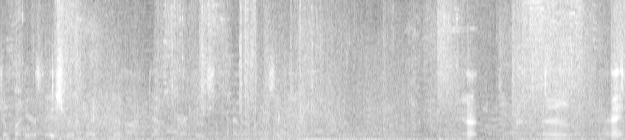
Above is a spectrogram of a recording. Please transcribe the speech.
jump on your face real quick and get knocked down here, because I'm kind of sick of you. Yeah. Um, Alright.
